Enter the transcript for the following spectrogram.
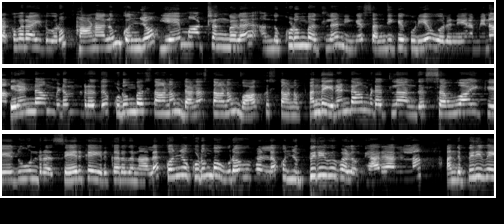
ரெக்கவர் ஆயிட்டு வரும். ஆனாலும் கொஞ்சம் ஏமாற்றங்களை அந்த குடும்பத்துல நீங்க சந்திக்கக்கூடிய ஒரு நேரம். ஏன்னா இரண்டாம் இடம்ன்றது குடும்பஸ்தானம் தனஸ்தானம் வாக்குஸ்தானம். அந்த இரண்டாம் இடத்துல அந்த செவ்வாய் கேதுன்ற சேர்க்கை இருக்கிறதுனால கொஞ்சம் குடும்ப உறவுகள்ல கொஞ்சம் பிரிவுகளும் யார் யாரெல்லாம் அந்த பிரிவை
